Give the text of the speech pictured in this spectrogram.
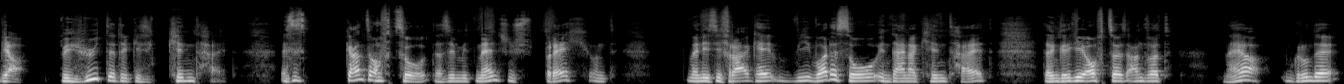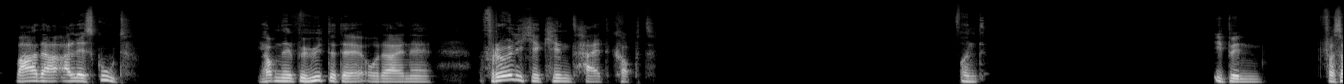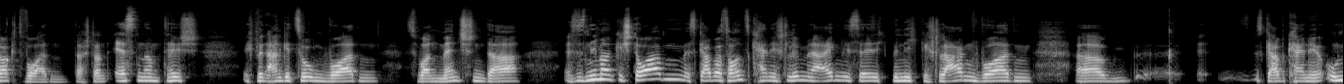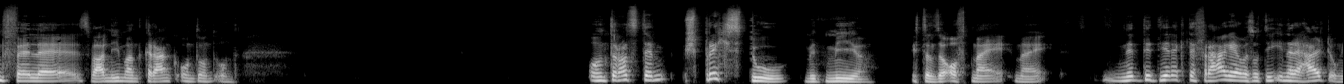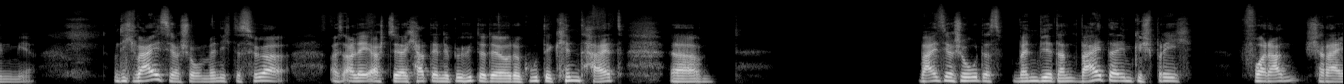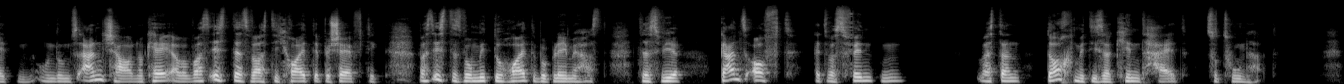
ja, behütete Kindheit. Es ist ganz oft so, dass ich mit Menschen spreche und wenn ich sie frage, hey, wie war das so in deiner Kindheit, dann kriege ich oft so als Antwort, naja, im Grunde war da alles gut. Ich habe eine behütete oder eine fröhliche Kindheit gehabt. Und ich bin versorgt worden. Da stand Essen am Tisch. Ich bin angezogen worden. Es waren Menschen da. Es ist niemand gestorben. Es gab auch sonst keine schlimmen Ereignisse. Ich bin nicht geschlagen worden. Ähm, es gab keine Unfälle. Es war niemand krank und, und, und. Und trotzdem sprichst du mit mir, ist dann so oft mein, mein nicht die direkte Frage, aber so die innere Haltung in mir. Und ich weiß ja schon, wenn ich das höre, als allererstes, ja, ich hatte eine behütete oder gute Kindheit, äh, weiß ja schon, dass wenn wir dann weiter im Gespräch voranschreiten und uns anschauen, okay, aber was ist das, was dich heute beschäftigt? Was ist das, womit du heute Probleme hast? Dass wir ganz oft etwas finden, was dann doch mit dieser Kindheit zu tun hat.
